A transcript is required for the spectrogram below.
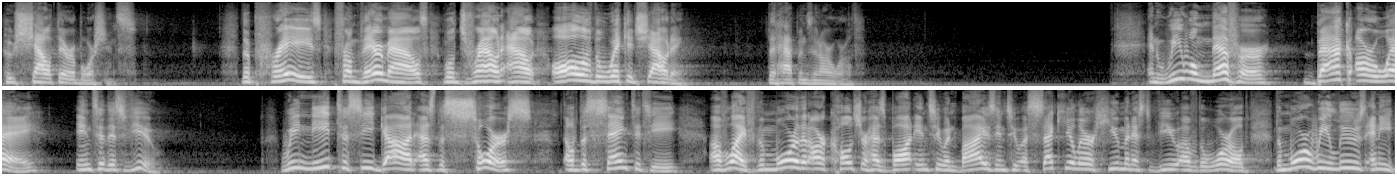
who shout their abortions. The praise from their mouths will drown out all of the wicked shouting that happens in our world. And we will never back our way into this view. We need to see God as the source of the sanctity of life. The more that our culture has bought into and buys into a secular humanist view of the world, the more we lose any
